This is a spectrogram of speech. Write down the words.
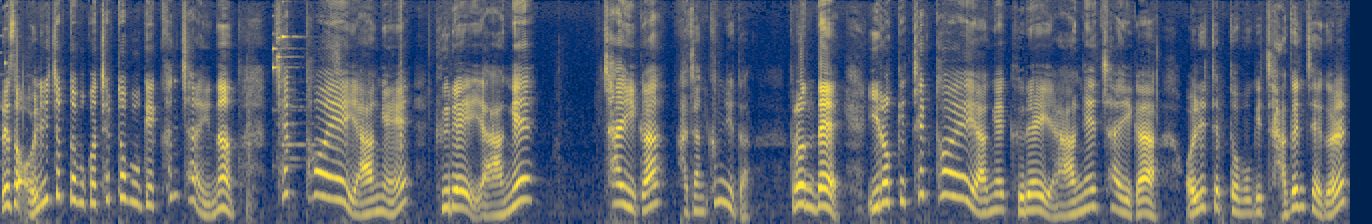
그래서 얼리 챕터북과 챕터북의 큰 차이는 챕터의 양의 글의 양의 차이가 가장 큽니다. 그런데 이렇게 챕터의 양의 글의 양의 차이가 얼리 챕터북이 작은 책을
